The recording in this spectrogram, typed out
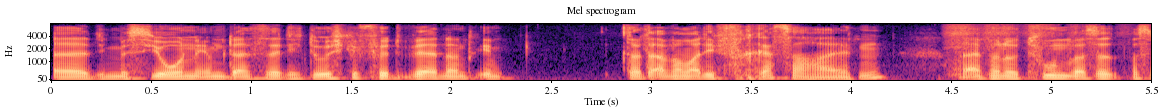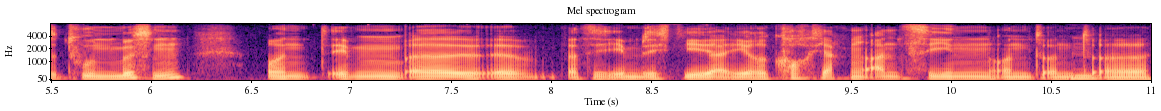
äh, die Missionen eben tatsächlich durchgeführt werden und eben dort einfach mal die Fresse halten und einfach nur tun, was sie, was sie tun müssen und eben, äh, äh was sich eben sich die ihre Kochjacken anziehen und, und mhm.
